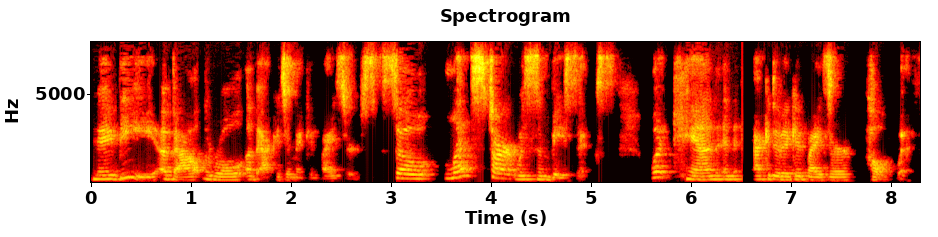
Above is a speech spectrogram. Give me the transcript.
may be about the role of academic advisors. So, let's start with some basics. What can an academic advisor help with?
